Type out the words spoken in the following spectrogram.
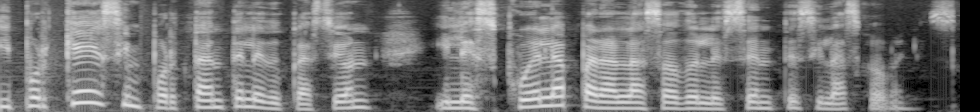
¿Y por qué es importante la educación y la escuela para las adolescentes y las jóvenes?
